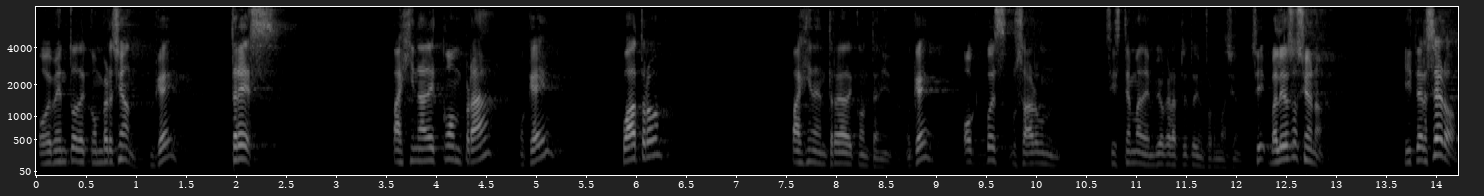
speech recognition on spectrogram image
o evento de conversión. Tres, página de compra, ¿ok? Cuatro, página de entrega de contenido, ¿ok? O puedes usar un sistema de envío gratuito de información. ¿Sí? ¿Valioso sí o no? Y tercero,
